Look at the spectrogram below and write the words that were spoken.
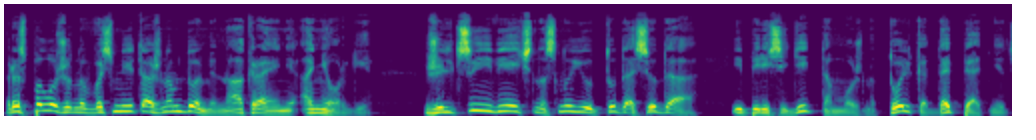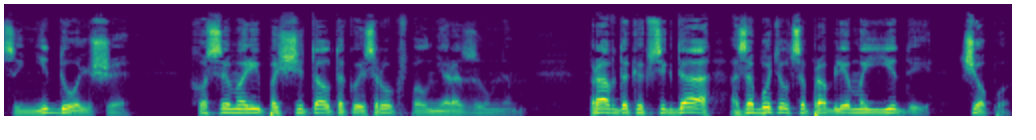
расположена в восьмиэтажном доме на окраине Анерги. Жильцы вечно снуют туда-сюда, и пересидеть там можно только до пятницы, не дольше. Хосе Мари посчитал такой срок вполне разумным. Правда, как всегда, озаботился проблемой еды. Чопо.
